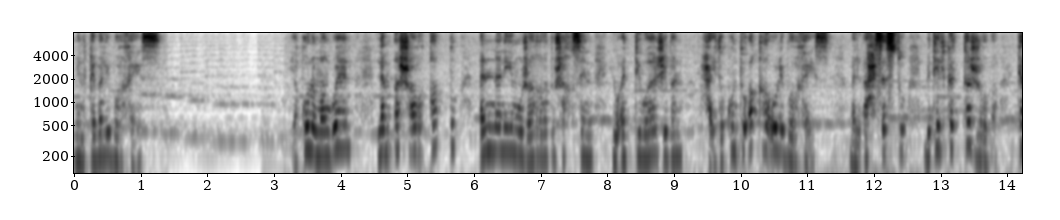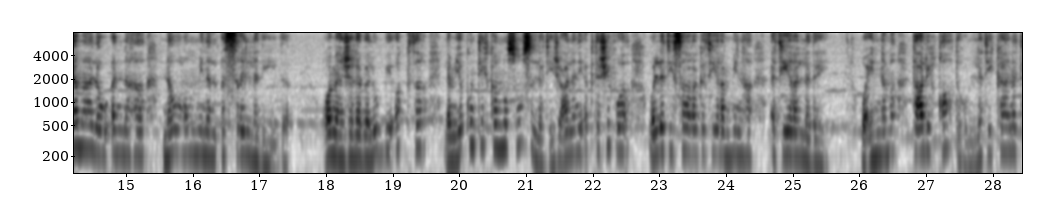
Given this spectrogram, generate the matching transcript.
من قبل بورخيس يقول مانغويل لم أشعر قط أنني مجرد شخص يؤدي واجبا حيث كنت أقرأ لبورخيس بل أحسست بتلك التجربة كما لو أنها نوع من الأسر اللذيذ. وما جلب لبي أكثر لم يكن تلك النصوص التي جعلني أكتشفها والتي صار كثيرا منها أثيرا لدي وإنما تعليقاته التي كانت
